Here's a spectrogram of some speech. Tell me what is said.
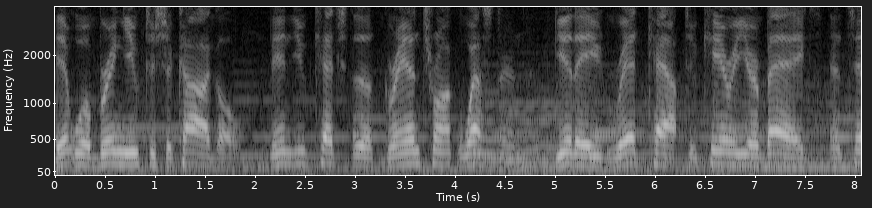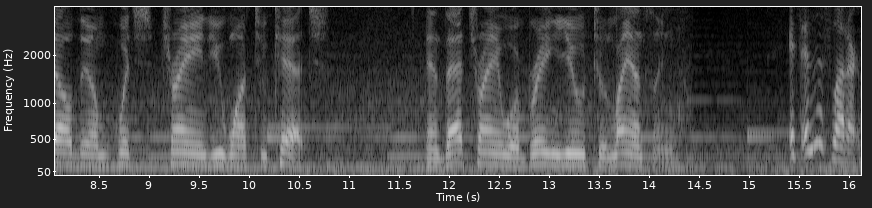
It will bring you to Chicago. Then you catch the Grand Trunk Western, get a red cap to carry your bags, and tell them which train you want to catch. And that train will bring you to Lansing. It's in this letter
